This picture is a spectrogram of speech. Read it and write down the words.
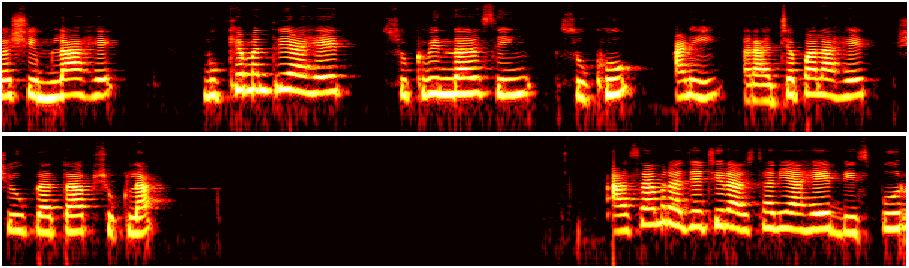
तर शिमला आहे. मुख्यमंत्री आहेत सुखविंदर सिंग सुखू आणि राज्यपाल आहेत शिवप्रताप शुक्ला. आसाम राज्याची राजधानी आहे दिसपूर.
